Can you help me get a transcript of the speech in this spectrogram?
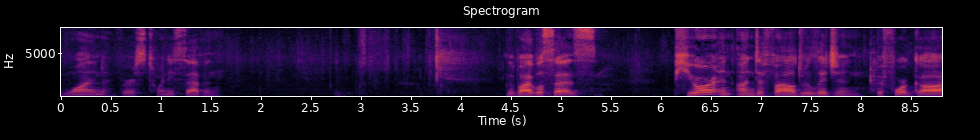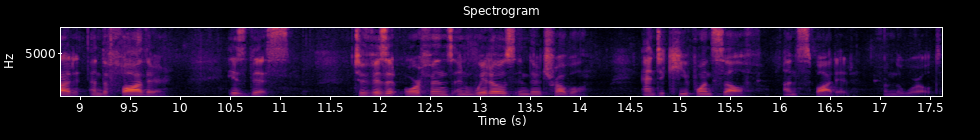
1, verse 27. The Bible says, Pure and undefiled religion before God and the Father is this to visit orphans and widows in their trouble, and to keep oneself unspotted from the world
